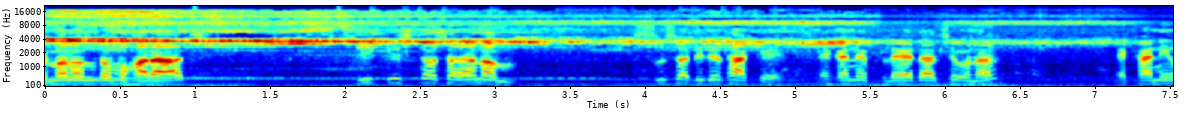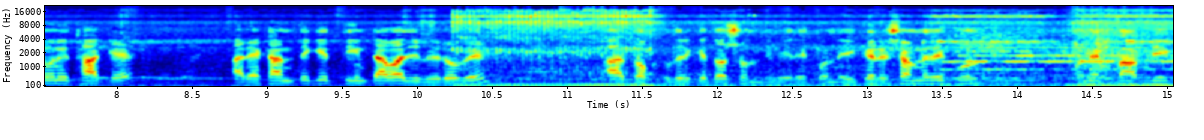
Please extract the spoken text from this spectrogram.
প্রেমানন্দ মহারাজ, শ্রীকৃষ্ণ শরণম সোসাইটিতে থাকে। এখানে ফ্ল্যাট আছে ওনার। এখানে উনি থাকে। আর এখান থেকে তিনটা বাজে বেরোবে আর ভক্তদেরকে দর্শন দিবে। দেখুন, এই গেটের সামনে দেখুন, অনেক পাবলিক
